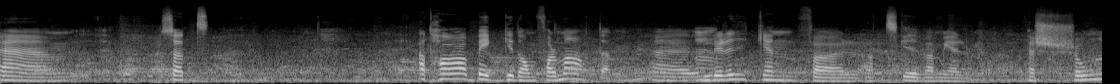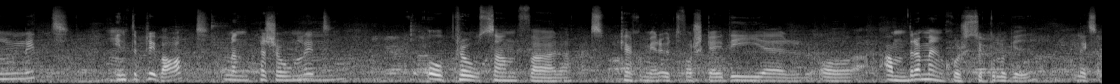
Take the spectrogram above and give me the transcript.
Ehm, så att att ha bägge de formaten. Eh, Lyriken för att skriva mer personligt, inte privat, men personligt. och prosan för att kanske mer utforska idéer och andra människors psykologi. Liksom.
